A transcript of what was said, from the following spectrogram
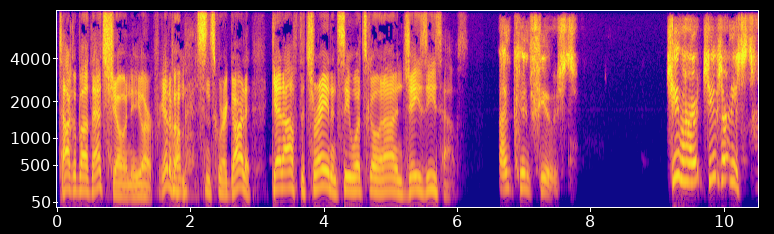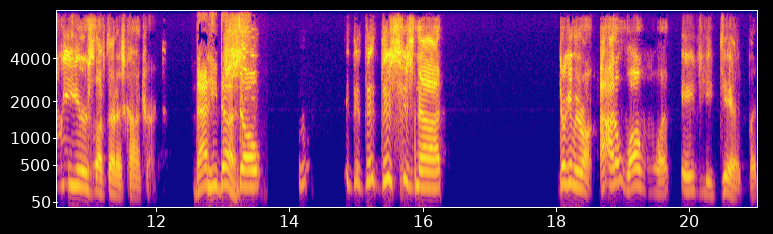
Talk about that show in New York. Forget about Madison Square Garden. Get off the train and see what's going on in Jay Z's house. I'm confused. James Harden, James Harden has three years left on his contract. That he does. So th- th- this is not. Don't get me wrong. I, I don't love what AD did, but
